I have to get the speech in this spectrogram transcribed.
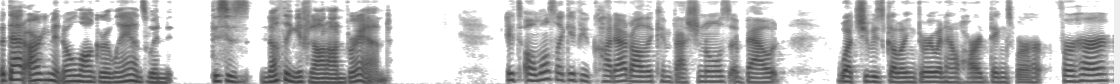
But that argument no longer lands when this is nothing if not on brand. It's almost like if you cut out all the confessionals about what she was going through and how hard things were for her.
